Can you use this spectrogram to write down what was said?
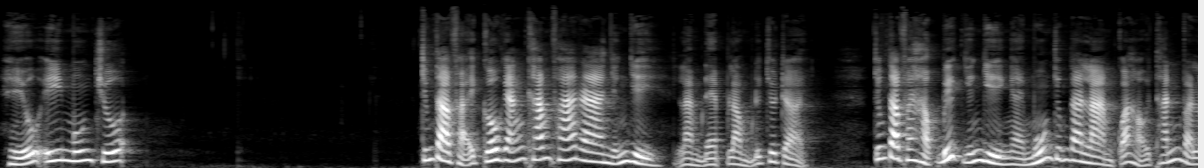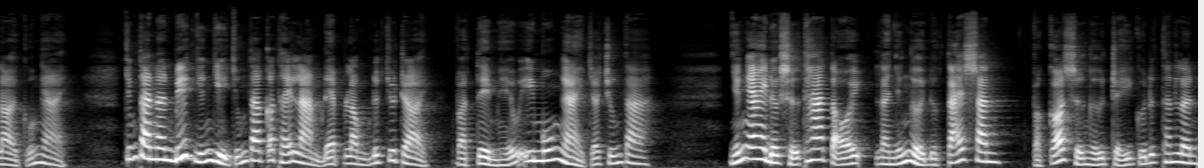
Hiểu ý muốn Chúa Chúng ta phải cố gắng khám phá ra những gì làm đẹp lòng Đức Chúa Trời. Chúng ta phải học biết những gì Ngài muốn chúng ta làm qua hội thánh và lời của Ngài. Chúng ta nên biết những gì chúng ta có thể làm đẹp lòng Đức Chúa Trời và tìm hiểu ý muốn Ngài cho chúng ta. Những ai được sự tha tội là những người được tái sanh và có sự ngự trị của Đức Thánh Linh.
